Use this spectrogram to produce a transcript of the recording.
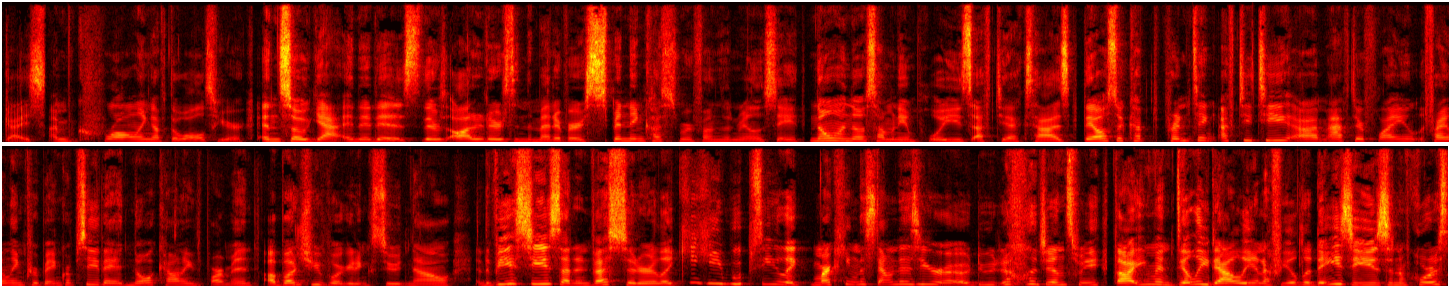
guys. I'm crawling up the walls here. And so, yeah, and it is. There's auditors in the metaverse spending customer funds on real estate. No one knows how many employees FTX has. They also kept printing FTT um, after flying, filing for bankruptcy. They had no accounting department. A bunch of people are getting sued now. And the VCs that invested are like, hee hee, whoopsie, like marking this down to zero, due diligence. We thought you meant dilly dally in a field of daisies. And of course,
